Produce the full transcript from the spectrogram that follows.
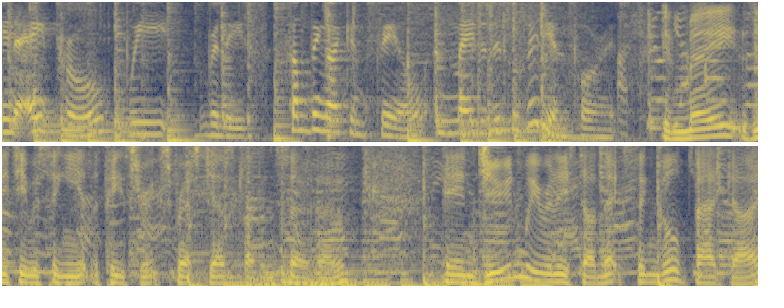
In April, we released Something I Can Feel and made a little video for it. In May, Zeeteah was singing at the Pizza Express Jazz Club in Soho. In June, we released our next single, Bad Guy.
